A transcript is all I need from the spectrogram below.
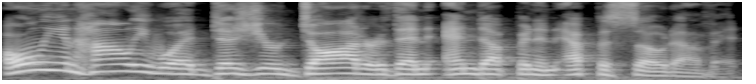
Only in Hollywood does your daughter then end up in an episode of it.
